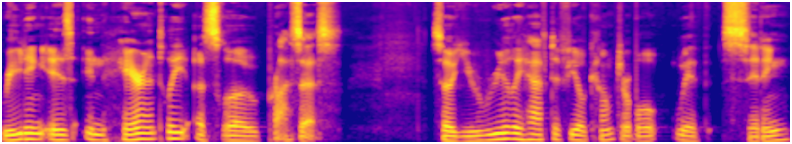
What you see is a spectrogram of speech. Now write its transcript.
Reading is inherently a slow process. So you really have to feel comfortable with sitting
